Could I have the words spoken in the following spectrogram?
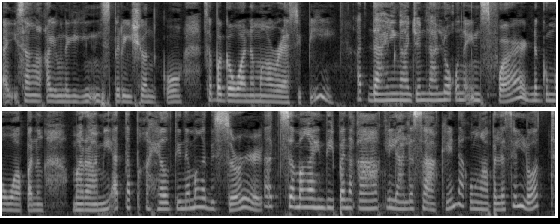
ay isa nga kayong nagiging inspiration ko sa paggawa ng mga recipe. At dahil nga dyan, lalo ako na-inspired na gumawa pa ng marami at napaka-healthy na mga dessert. At sa mga hindi pa nakakakilala sa akin, ako nga pala si Lot.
